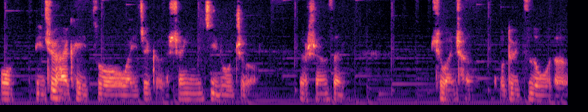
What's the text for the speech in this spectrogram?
我的确还可以作为这个声音记录者的身份。去完成我对自我的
